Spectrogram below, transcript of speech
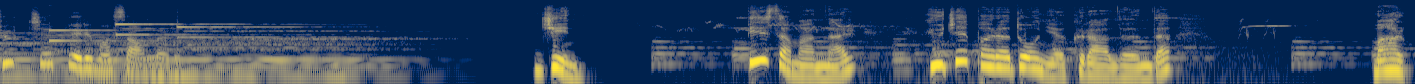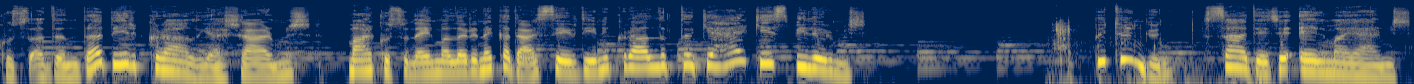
Türkçe Peri Masalları Cin Bir zamanlar Yüce Paradonya Krallığı'nda Markus adında bir kral yaşarmış. Markus'un elmaları ne kadar sevdiğini krallıktaki herkes bilirmiş. Bütün gün sadece elma yermiş.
